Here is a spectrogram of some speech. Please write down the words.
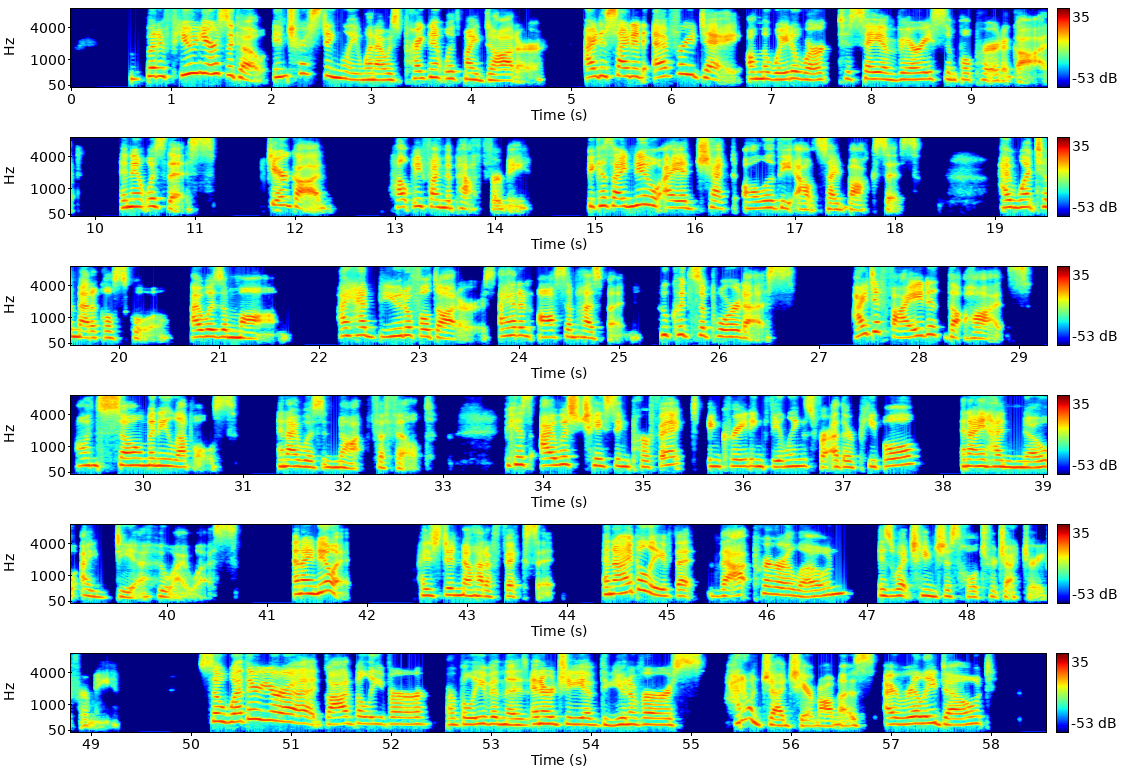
But a few years ago, interestingly, when I was pregnant with my daughter, I decided every day on the way to work to say a very simple prayer to God. And it was this Dear God, help me find the path for me. Because I knew I had checked all of the outside boxes. I went to medical school. I was a mom. I had beautiful daughters. I had an awesome husband who could support us. I defied the odds on so many levels, and I was not fulfilled because I was chasing perfect and creating feelings for other people. And I had no idea who I was. And I knew it. I just didn't know how to fix it. And I believe that that prayer alone is what changed this whole trajectory for me. So, whether you're a God believer or believe in the energy of the universe, I don't judge here, mamas. I really don't.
